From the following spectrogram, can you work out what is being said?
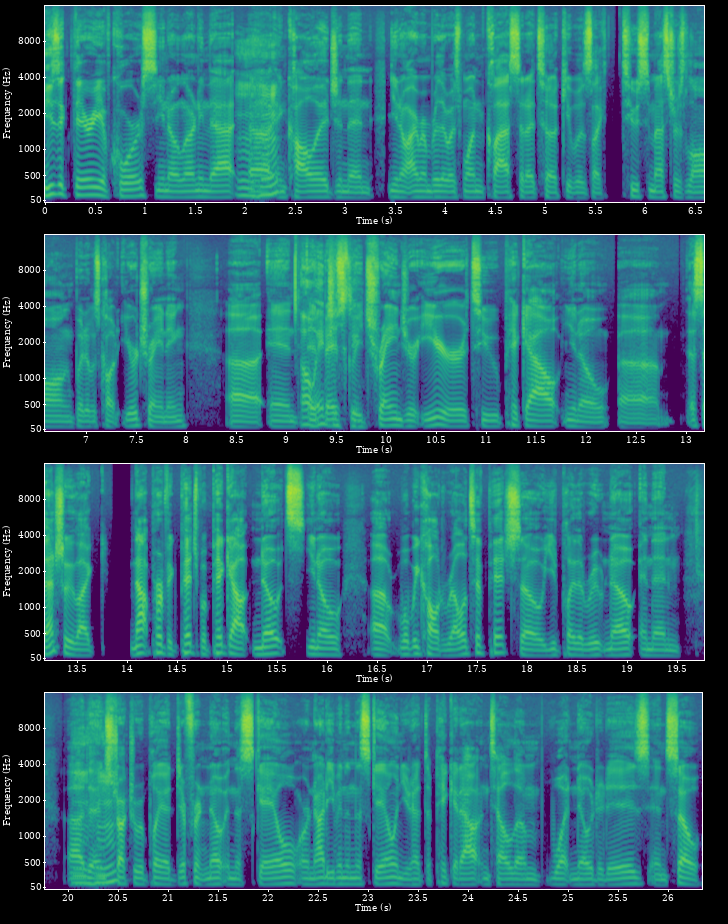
music theory, of course, you know, learning that uh, Mhm. in college. And then, you know, I remember there was one class that I took, it was like two semesters long, but it was called ear training. Uh, and Oh, it basically trained your ear to pick out, you know, um, essentially like not perfect pitch, but pick out notes, you know, uh, what we called relative pitch. So you'd play the root note and then uh, the Mhm. instructor would play a different note in the scale or not even in the scale and you'd have to pick it out and tell them what note it is and so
